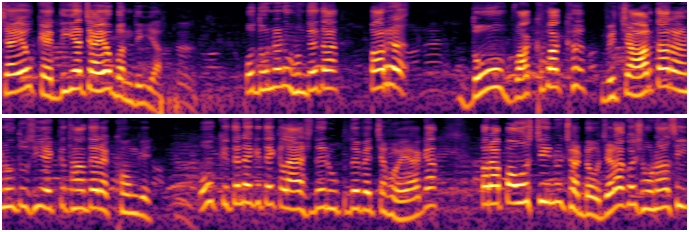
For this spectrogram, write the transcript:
ਚਾਹੇ ਉਹ ਕੈਦੀ ਆ, ਚਾਹੇ ਉਹ ਬੰਦੀ ਆ। ਉਹ ਦੋਨਾਂ ਨੂੰ ਹੁੰਦੇ ਤਾਂ, ਪਰ ਦੋ ਵੱਖ-ਵੱਖ ਵਿਚਾਰਧਾਰਾ ਨੂੰ ਤੁਸੀਂ ਇੱਕ ਥਾਂ ਤੇ ਰੱਖੋਗੇ, ਉਹ ਕਿਤੇ ਨਾ ਕਿਤੇ ਕਲੈਸ਼ ਦੇ ਰੂਪ ਦੇ ਵਿੱਚ ਹੋਇਆਗਾ। ਪਰ ਆਪਾਂ ਉਸ ਚੀਜ਼ ਨੂੰ ਛੱਡੋ, ਜਿਹੜਾ ਕੁਝ ਹੋਣਾ ਸੀ,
